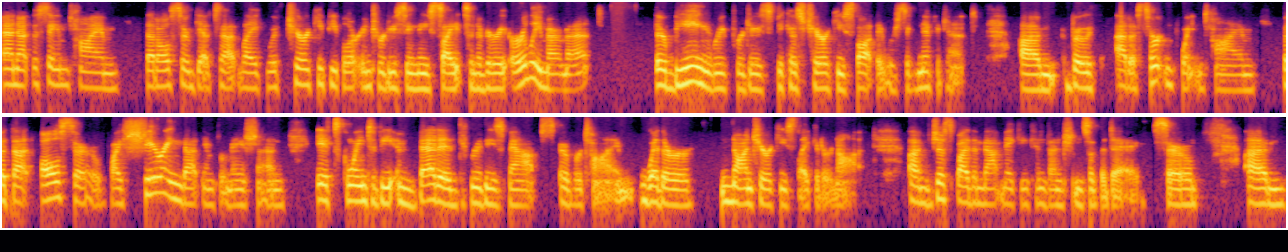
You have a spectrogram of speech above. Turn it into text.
and at the same time, that also gets at like with Cherokee people are introducing these sites in a very early moment, they're being reproduced because Cherokees thought they were significant, um, both at a certain point in time, but that also by sharing that information, it's going to be embedded through these maps over time, whether non-Cherokees like it or not, um, just by the map making conventions of the day. So um,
